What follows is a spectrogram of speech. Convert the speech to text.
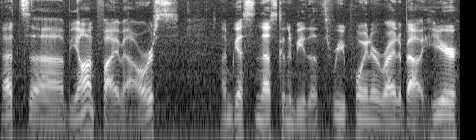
That's uh, beyond five hours. I'm guessing that's going to be the three-pointer right about here.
